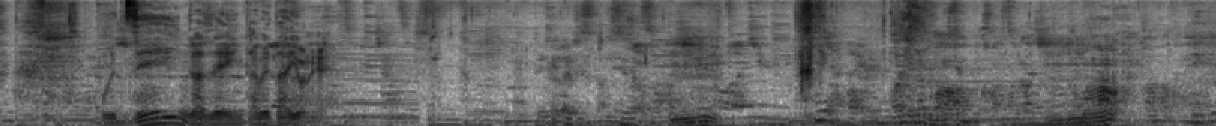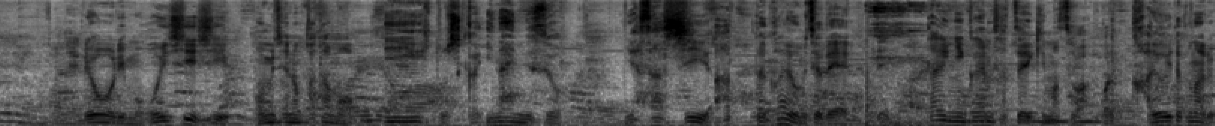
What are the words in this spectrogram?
これ全員が全員食べたいよね。うん。うまっ。ね、料理も美味しいしお店の方もいい人しかいないんですよ。優しいあったかいお店で絶対2回目撮影来ますわ。これ通いたくなる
